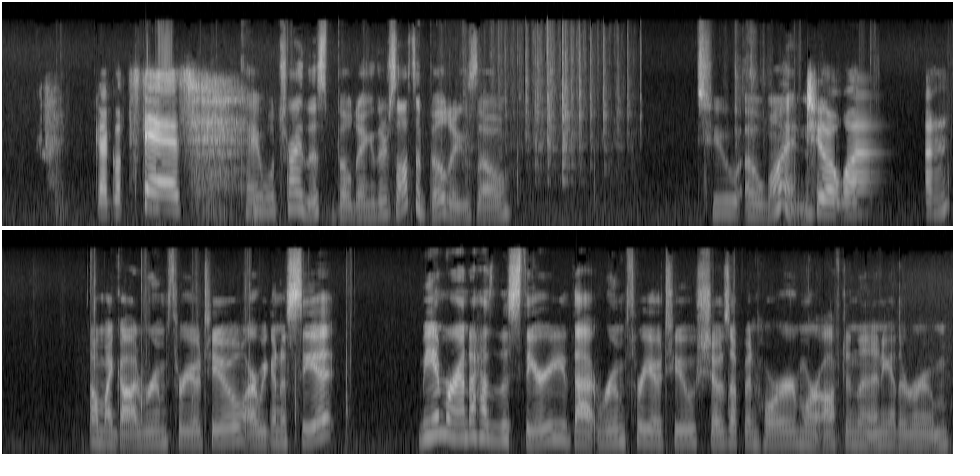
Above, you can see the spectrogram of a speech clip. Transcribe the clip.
Gotta go up the stairs. Okay, we'll try this building. There's lots of buildings though. 201. 201. Oh my god, room 302. Are we gonna see it? Me and Miranda has this theory that room 302 shows up in horror more often than any other room.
